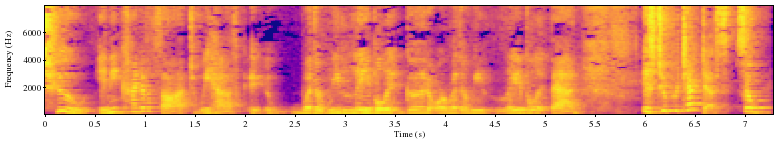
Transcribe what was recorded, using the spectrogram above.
to any kind of a thought we have, whether we label it good or whether we label it bad, is to protect us. So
